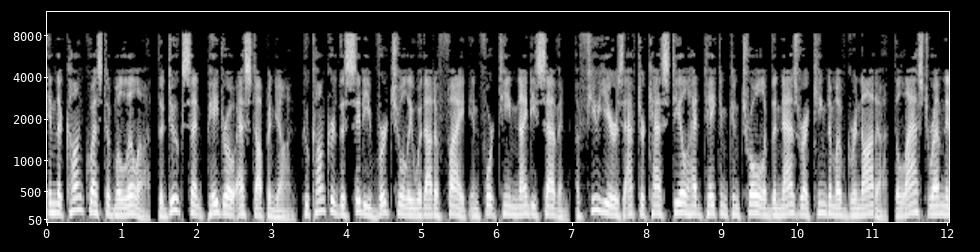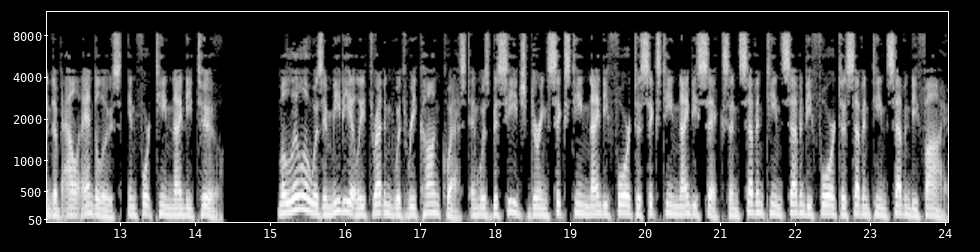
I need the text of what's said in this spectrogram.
In the conquest of Melilla, the Duke sent Pedro Estapiñán, who conquered the city virtually without a fight in 1497, a few years after Castile had taken control of the Nasrid Kingdom of Granada, the last remnant of Al-Andalus, in 1492. Melilla was immediately threatened with reconquest and was besieged during 1694–1696 and 1774–1775.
